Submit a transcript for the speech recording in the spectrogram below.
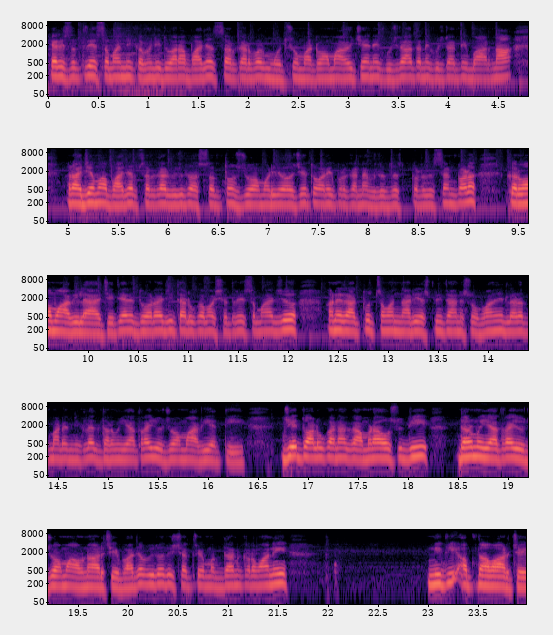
ત્યારે ક્ષત્રિય સમાજની કમિટી દ્વારા ભાજપ સરકાર પર મોરચો માંડવામાં આવ્યો છે અને ગુજરાત અને ગુજરાતની બહારના રાજ્યમાં ભાજપ સરકાર વિરુદ્ધ અસંતોષ જોવા મળી રહ્યો છે. તો અનેક પ્રકારના વિરોધ પ્રદર્શન પણ કરવામાં આવી રહ્યા છે. ત્યારે ધોરાજી તાલુકામાં ક્ષત્રિય સમાજ અને રાજપૂત સમાજ નારી અસ્મિતા અને શોભાની લડત માટે નીકળેલ ધર્મયાત્રા યોજવામાં આવી હતી, જે તાલુકાના ગામડાઓ સુધી ધર્મયાત્રા યોજવામાં આવનાર છે. ભાજપ વિરોધી ક્ષત્રિય મતદાન કરવાની નીતિ અપનાવાર છે.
